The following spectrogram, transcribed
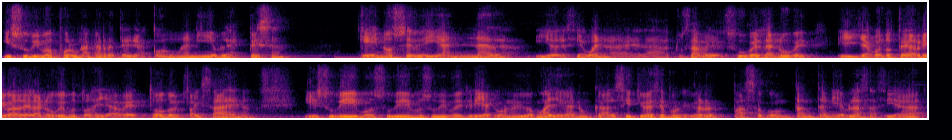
Y subimos por una carretera con una niebla espesa que no se veía nada. Y yo decía, bueno, tú sabes, subes la nube y ya cuando estés arriba de la nube, pues entonces ya ves todo el paisaje, ¿no? Y subimos, subimos, subimos y creía que no íbamos a llegar nunca al sitio ese porque, claro, el paso con tanta niebla se hacía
